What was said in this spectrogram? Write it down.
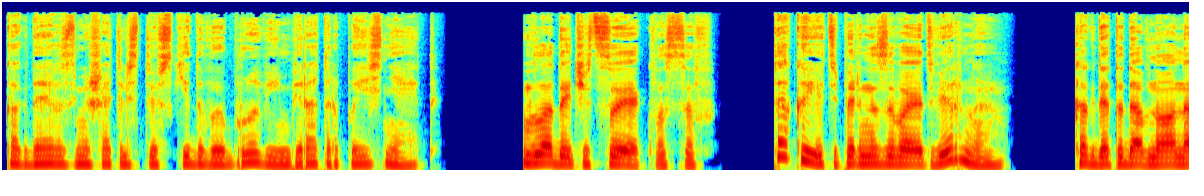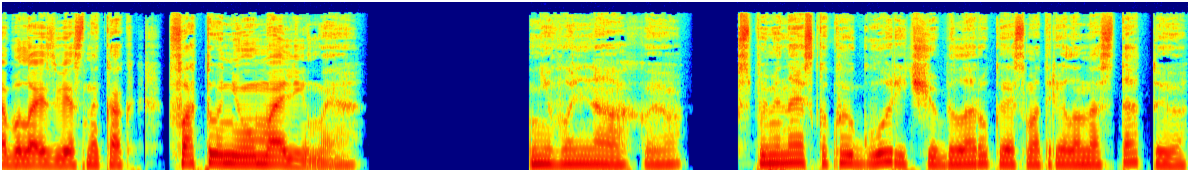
Когда я в замешательстве вскидываю брови, император поясняет. «Владычицу Эквасов. Так ее теперь называют, верно? Когда-то давно она была известна как Фату Неумолимая». Невольно ахаю вспоминая, с какой горечью белорукая смотрела на статую,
